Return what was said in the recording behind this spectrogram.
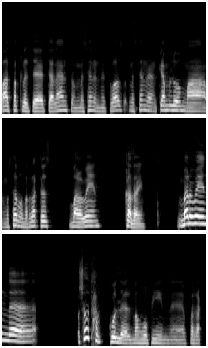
بعد فقرة تالنت مثلا نتواصل مثلا نكملوا مع مصمم الرقص مروان قلعي مروان شو تحب تقول للموهوبين في الرقص؟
